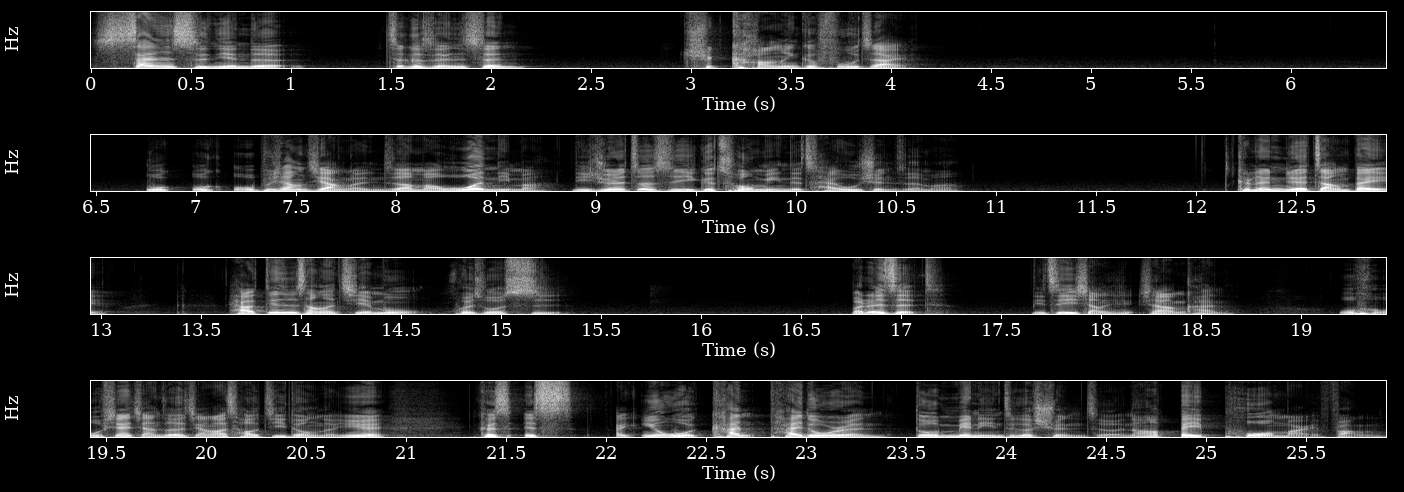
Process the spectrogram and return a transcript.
三十年的这个人生。去扛一个负债，我我我不想讲了，你知道吗？我问你嘛，你觉得这是一个聪明的财务选择吗？可能你的长辈还有电视上的节目会说是，But is it？你自己想想想看，我我现在讲这个讲到超激动的，因为可是 it's 因为我看太多人都面临这个选择，然后被迫买房，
